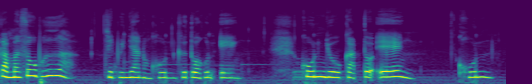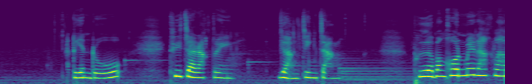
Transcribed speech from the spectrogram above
กลับมาสู้เพื่อจิตวิญญาณของคุณคือตัวคุณเอง คุณอยู่กับตัวเอง คุณ เรียนรู้ ที่จะรักตัวเอง อย่างจริงจัง เพื่อบางคนไม่รักเรา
